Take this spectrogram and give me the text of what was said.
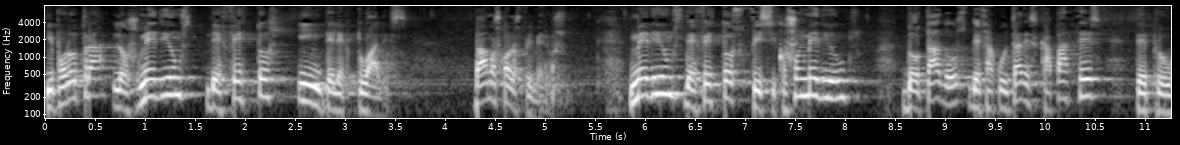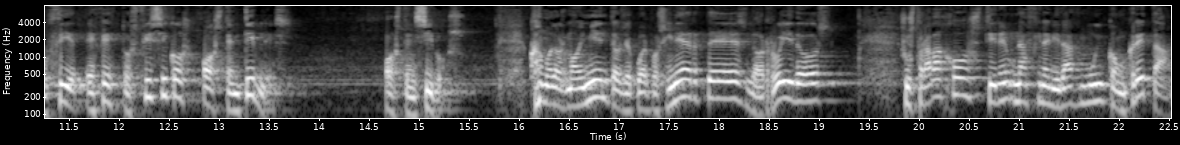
y por otra, los mediums de efectos intelectuales. Vamos con los primeros. Mediums de efectos físicos. Son mediums dotados de facultades capaces de producir efectos físicos ostentibles, ostensivos, como los movimientos de cuerpos inertes, los ruidos. Sus trabajos tienen una finalidad muy concreta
